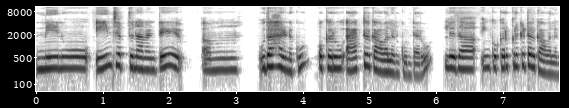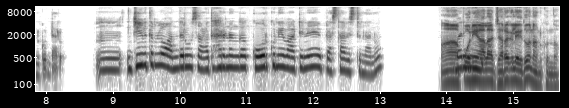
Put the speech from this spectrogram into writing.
నేను ఏం చెప్తున్నానంటే ఉదాహరణకు ఒకరు యాక్టర్ కావాలనుకుంటారు లేదా ఇంకొకరు క్రికెటర్ కావాలనుకుంటారు. జీవితంలో అందరూ సాధారణంగా కోరుకునే వాటినే ప్రస్తావిస్తున్నాను. ఆ, మరి- పోనీ అలా జరగలేదు అని అనుకుందాం.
